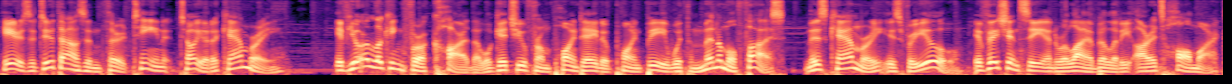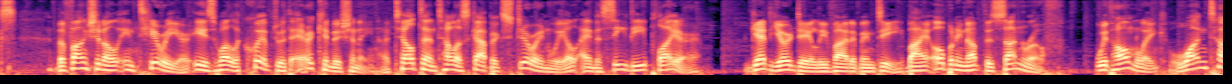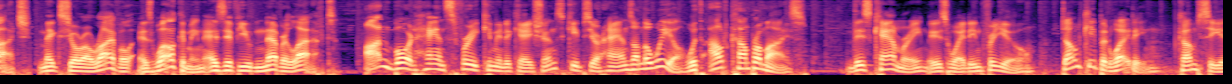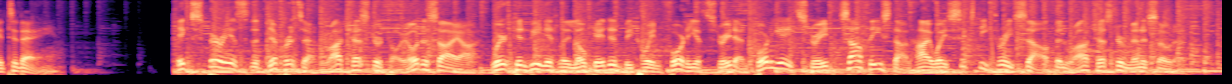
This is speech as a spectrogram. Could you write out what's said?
Here's a 2013 Toyota Camry. If you're looking for a car that will get you from point A to point B with minimal fuss, this Camry is for you. Efficiency and reliability are its hallmarks. The functional interior is well equipped with air conditioning, a tilt and telescopic steering wheel, and a CD player. Get your daily vitamin D by opening up the sunroof. With HomeLink, one touch makes your arrival as welcoming as if you'd never left. Onboard hands-free communications keeps your hands on the wheel without compromise. This Camry is waiting for you. Don't keep it waiting. Come see it today. Experience the difference at Rochester Toyota Scion. We're conveniently located between 40th Street and 48th Street, southeast on Highway 63 South in Rochester, Minnesota.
